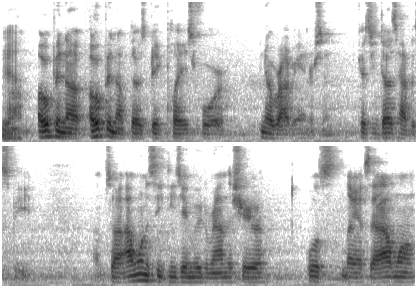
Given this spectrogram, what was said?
yeah, um, open up open up those big plays for you know Robbie Anderson because he does have the speed. Um, so I want to see DJ moved around this year. We'll like I said, I want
